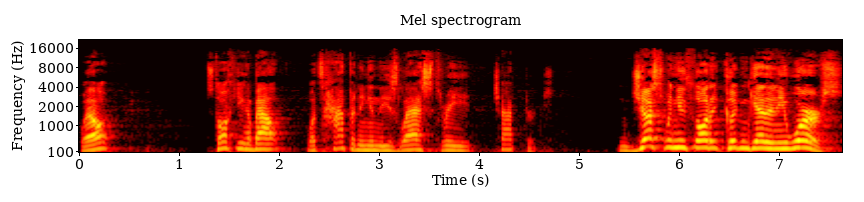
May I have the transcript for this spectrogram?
Well, it's talking about what's happening in these last three chapters. Just when you thought it couldn't get any worse.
